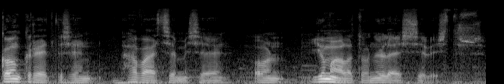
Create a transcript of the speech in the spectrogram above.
konkreettisen havaitsemiseen on jumalaton yleissivistys.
